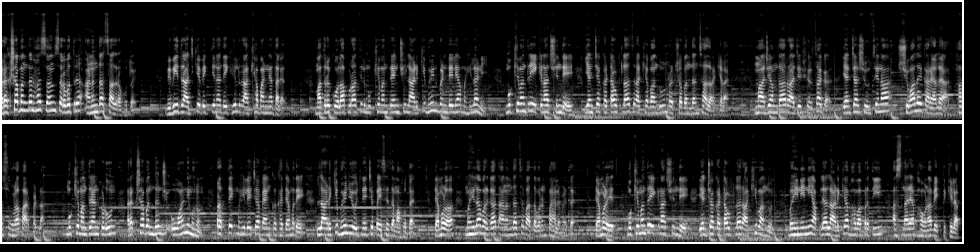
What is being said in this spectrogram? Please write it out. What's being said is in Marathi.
रक्षाबंधन हा सण सर्वत्र आनंदात साजरा होतोय. विविध राजकीय व्यक्तींना देखील राख्या बांधण्यात आल्यात. मात्र कोल्हापुरातील मुख्यमंत्र्यांची लाडकी बहीण बनलेल्या महिलांनी मुख्यमंत्री एकनाथ शिंदे यांच्या कटआउटलाच राख्या बांधून रक्षाबंधन साजरा केलाय. माजी आमदार राजेश क्षीरसागर यांच्या शिवसेना शिवालय कार्यालयात हा सोहळा पार पडला. मुख्यमंत्र्यांकडून रक्षाबंधनची ओवाळणी म्हणून प्रत्येक महिलेच्या बँक खात्यामध्ये लाडकी बहीण योजनेचे पैसे जमा होत आहेत. त्यामुळं महिला वर्गात आनंदाचं वातावरण पाहायला मिळत आहे त्यामुळेच मुख्यमंत्री एकनाथ शिंदे यांच्या कटआउटला राखी बांधून बहिणींनी आपल्या लाडक्या भावाप्रती असणाऱ्या भावना व्यक्त केल्या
